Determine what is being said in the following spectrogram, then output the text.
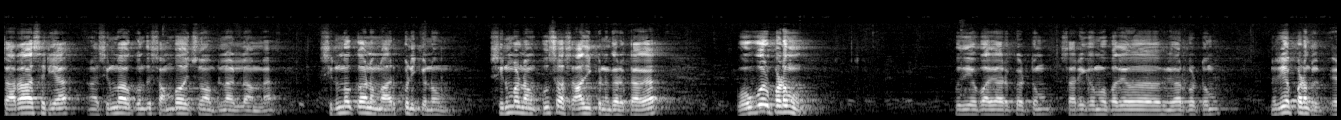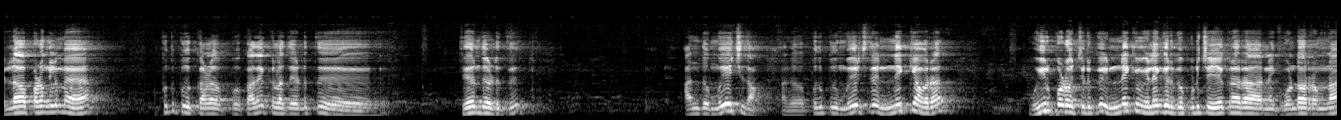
சராசரியாக சினிமாவுக்கு வந்து சம்பாதிச்சோம் அப்படிலாம் இல்லாமல் சினிமாக்காக நம்ம அர்ப்பணிக்கணும் சினிமா நம்ம புதுசாக சாதிக்கணுங்கிறதுக்காக ஒவ்வொரு படமும் புதிய பாதையாக இருக்கட்டும் சரிகம பாதையாக இருக்கட்டும் நிறைய படங்கள். எல்லா படங்களுமே புது புது கல கதைக்களத்தை எடுத்து தேர்ந்தெடுத்து அந்த முயற்சி தான். அந்த புது புது முயற்சி தான் இன்றைக்கும் அவரை உயிர் பட வச்சுருக்கு. இன்றைக்கும் இளைஞருக்கு பிடிச்ச இயக்குனராக இன்றைக்கி கொண்டாடுறோம்னா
